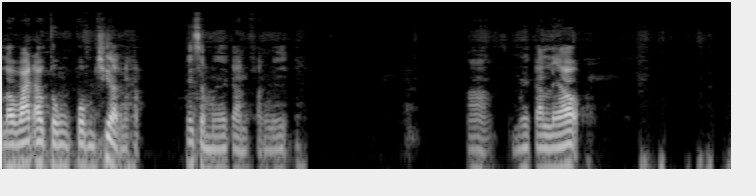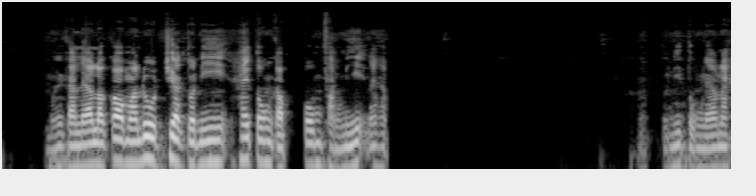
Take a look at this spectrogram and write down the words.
เราวัดเอาตรงปมเชือกนะครับ ให้เสมอกันฝั่งนี้อ่าเสมอกันแล้วเหมือนกันแล้วเราก็มารูดเชือกตัวนี้ให้ตรงกับปมฝั่งนี้นะครับ ตัวนี้ตรงแล้วนะ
